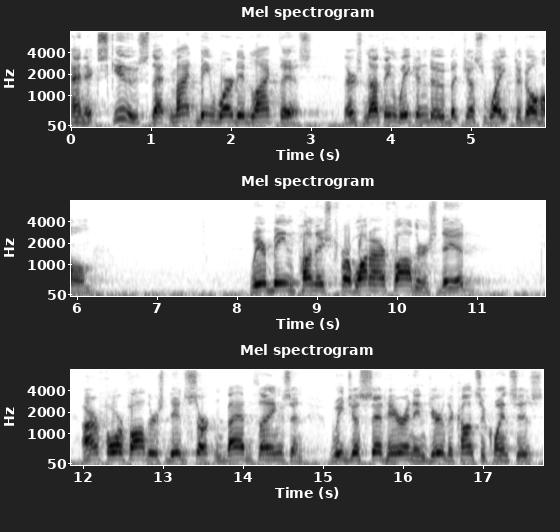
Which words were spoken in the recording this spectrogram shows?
An excuse that might be worded like this There's nothing we can do but just wait to go home. We're being punished for what our fathers did. Our forefathers did certain bad things, and we just sit here and endure the consequences.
